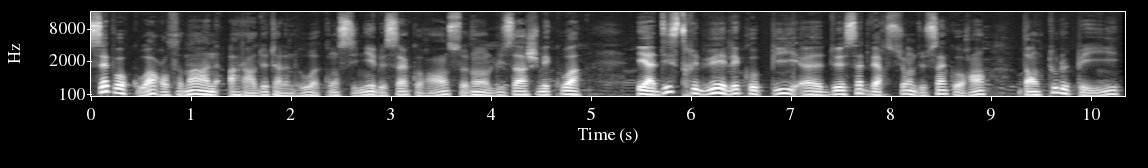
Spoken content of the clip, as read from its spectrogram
C'est pourquoi Othman a consigné le Saint-Coran selon l'usage mécois et a distribué les copies euh, de cette version du Saint-Coran dans tout le pays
